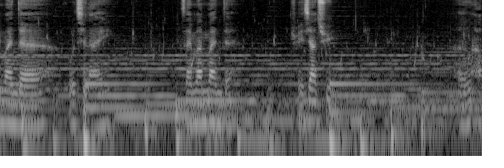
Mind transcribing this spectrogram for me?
慢的。鼓起来，再慢慢的垂下去，很好。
